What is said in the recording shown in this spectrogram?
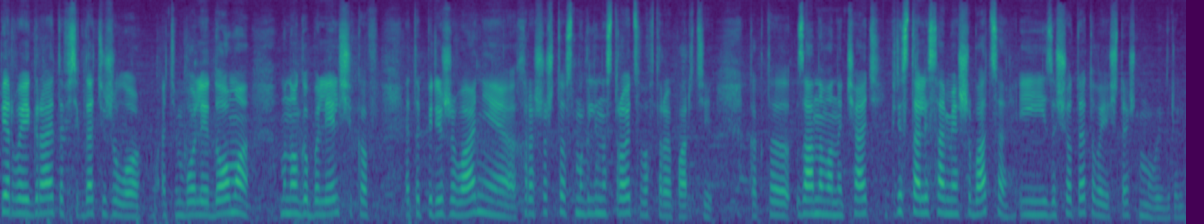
Первая игра – это всегда тяжело, а тем более дома, много болельщиков, это переживание. Хорошо, что смогли настроиться во второй партии, как-то заново начать, перестали сами ошибаться, и за счет этого я считаю, что мы выиграли.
